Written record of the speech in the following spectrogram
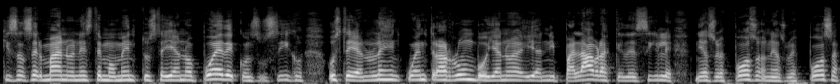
quizás hermano, en este momento usted ya no puede con sus hijos, usted ya no les encuentra rumbo, ya no hay ni palabras que decirle ni a su esposo ni a su esposa.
